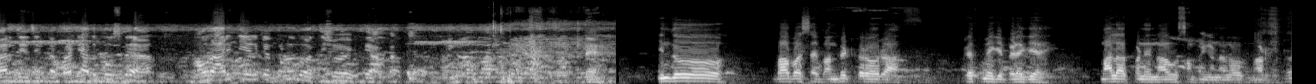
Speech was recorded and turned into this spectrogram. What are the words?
ಭಾರತೀಯ ಜನತಾ ಪಾರ್ಟಿ. ಅದಕ್ಕೋಸ್ಕರ ಅವರು ಆ ರೀತಿ ಹೇಳಿಕೆ ಕೊಡೋದು ವ್ಯಕ್ತಿ ಅಲ್ಲ. ಇಂದು ಬಾಬಾ ಸಾಹೇಬ್ ಅಂಬೇಡ್ಕರ್ ಅವರ ಪ್ರತಿಮೆಗೆ ಬೆಳಗ್ಗೆ ಮಾಲಾರ್ಪಣೆ ನಾವು ಸಂಪಂಗಣ್ಣ ಮಾಡಿಬಿಟ್ಟು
